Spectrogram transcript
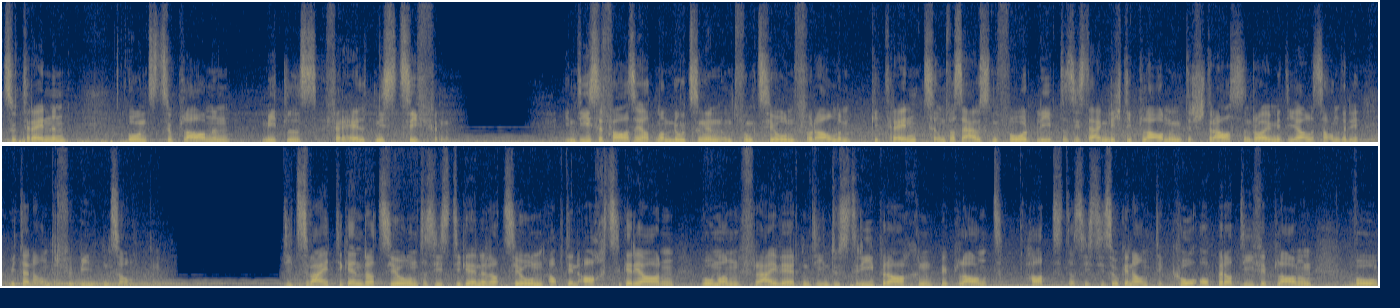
zu trennen und zu planen mittels Verhältnisziffern. In dieser Phase hat man Nutzungen und Funktionen vor allem getrennt und was außen vor blieb, das ist eigentlich die Planung der Straßenräume, die alles andere miteinander verbinden sollten. Die zweite Generation, das ist die Generation ab den 80er Jahren, wo man frei werdende Industriebrachen beplant hat. Das ist die sogenannte kooperative Planung, wo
